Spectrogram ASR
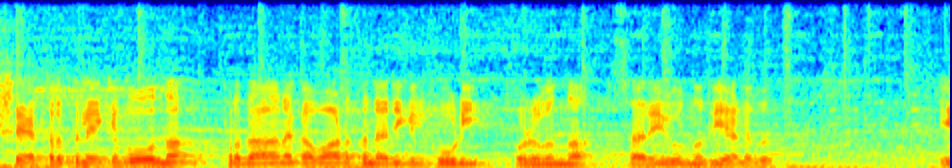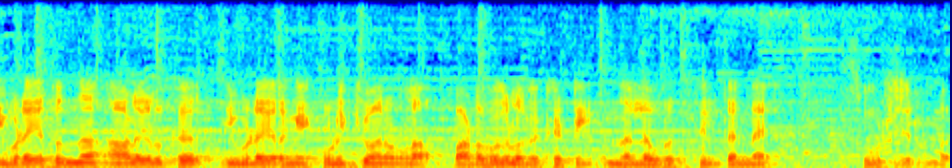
ക്ഷേത്രത്തിലേക്ക് പോകുന്ന പ്രധാന കവാടത്തിനരികിൽ കൂടി ഒഴുകുന്ന സരയൂ നദിയാണിത്. ഇവിടെ എത്തുന്ന ആളുകൾക്ക് ഇവിടെ ഇറങ്ങി കുളിക്കുവാനുള്ള പടവുകളൊക്കെ കെട്ടി നല്ല വൃത്തിയിൽ തന്നെ സൂക്ഷിച്ചിട്ടുണ്ട്.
